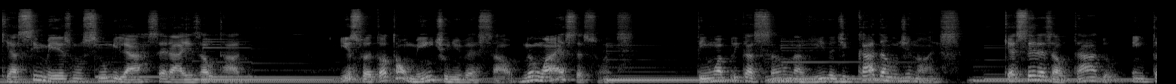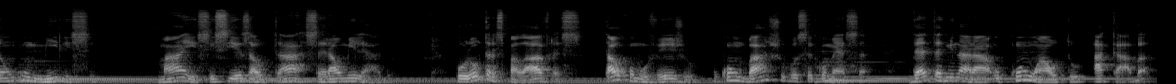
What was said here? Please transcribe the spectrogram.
que a si mesmo se humilhar será exaltado. Isso é totalmente universal, não há exceções. tem uma aplicação na vida de cada um de nós. Quer ser exaltado? Então humilhe-se. Mas, se se exaltar, será humilhado. Por outras palavras, tal como vejo, o quão baixo você começa determinará o quão alto acaba.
